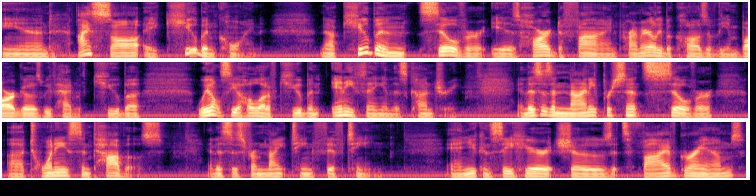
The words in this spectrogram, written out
and I saw a Cuban coin. Now, Cuban silver is hard to find primarily because of the embargoes we've had with Cuba. We don't see a whole lot of Cuban anything in this country. And this is a 90% silver, uh, 20 centavos. And this is from 1915. And you can see here it shows it's 5 grams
